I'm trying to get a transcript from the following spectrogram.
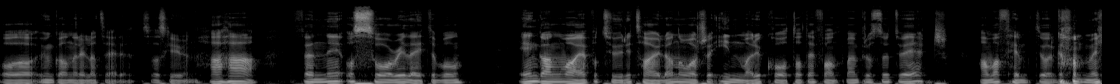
og hun kan relatere. Så skriver hun ha-ha, funny og så relatable. En gang var jeg på tur i Thailand og var så innmari kåt at jeg fant meg en prostituert. Han var 50 år gammel,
